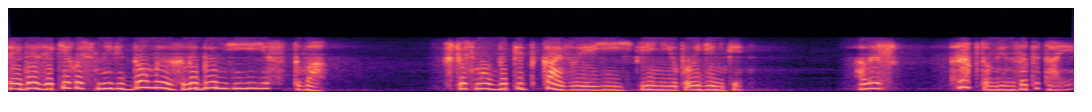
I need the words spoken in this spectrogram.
ця йде з якихось невідомих глибин її єства, щось мов би, підказує їй лінію поведінки. Але ж раптом він запитає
